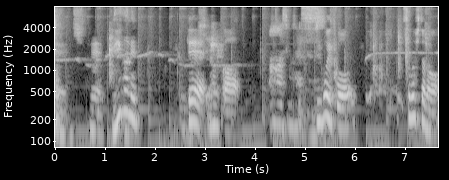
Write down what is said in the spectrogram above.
ただきました。メガネって、なんか、ああ、すみません。すごいこう、その人の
